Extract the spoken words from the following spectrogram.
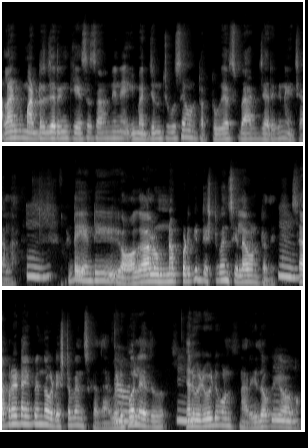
అలాంటి మర్డర్ జరిగిన కేసెస్ అవన్నీ నేను ఈ మధ్యన చూసే ఉంటారు. టూ ఇయర్స్ బ్యాక్ జరిగినాయి చాలా. అంటే ఏంటి? యోగాలు ఉన్నప్పటికీ డిస్టర్బెన్స్ ఇలా ఉంటుంది. సెపరేట్ అయిపోయింది ఒక డిస్టర్బెన్స్ కదా! విడిపోలేదు. ఉమ్, నేను విడివిడిగా ఉంటున్నారు ఇది ఒక. యోగం.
